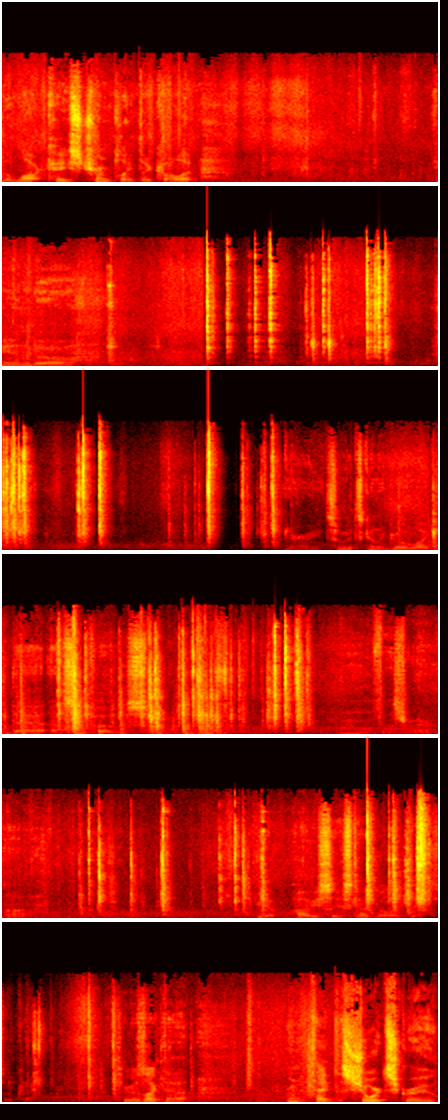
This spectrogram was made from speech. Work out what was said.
the lock case trim plate they call it. And uh, so it's gonna go like that, I suppose. I don't know if that's right or not. Yep, obviously it's gotta go like this, okay. So it goes like that. we're going to take the short screw,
